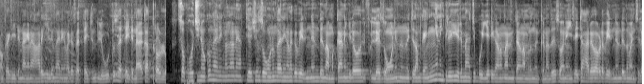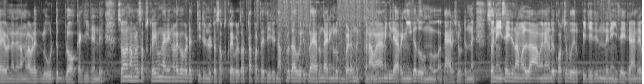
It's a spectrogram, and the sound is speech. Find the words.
നോക്കാക്കിയിട്ടുണ്ട് അങ്ങനെ ആറ് കില്ലും കാര്യങ്ങളൊക്കെ സെറ്റ് ആയിട്ടുണ്ട്. ലൂട്ട് സെറ്റ് ആയിട്ടുണ്ട്. അതൊക്കെ അത്രേ ഉള്ളൂ. സോ പോച്ചിനോക്കും കാര്യങ്ങളാണ് അത്യാവശ്യം സോണും കാര്യങ്ങളൊക്കെ വരുന്നുണ്ട്. നമുക്കാണെങ്കിലോ സോണിൽ നിന്നിട്ട് നമുക്ക് എങ്ങനെയെങ്കിലും ഈ ഒരു മാച്ച് പൊയ്യടിക്കണം കാണാൻ പറഞ്ഞിട്ടാണ് നമ്മൾ നിൽക്കുന്നത്. സോ നൈസായിട്ട് ആരോ അവിടെ വരുന്നുണ്ട് എന്ന് മനസ്സിലായതുകൊണ്ട് തന്നെ നമ്മളവിടെ ഗ്ലൂട്ട് ബ്ലോക്ക് ആക്കിയിട്ടുണ്ട്. സോ നമ്മൾ സബ്സ്ക്രൈബും കാര്യങ്ങളൊക്കെ ഇവിടെ എത്തിയിട്ടുണ്ട് കേട്ടോ സബ്സ്ക്രൈബർ തൊട്ടപ്പുറത്ത് എത്തിയിട്ടുണ്ട്. അപ്പോൾ ആ ഒരു പ്ലെയറും കാര്യങ്ങളും ഇവിടെ നിൽക്കണം. അവനാണെങ്കിൽ ഇറങ്ങിയൊക്കെ തോന്നുന്നു പാരഷൂട്ടിൽ നിന്ന് സോ നൈസായിട്ട് നമ്മൾ അവനോട് കുറച്ച് വെറുപ്പിച്ചിട്ടുണ്ട് നൈസായിട്ട് അവന്റെ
